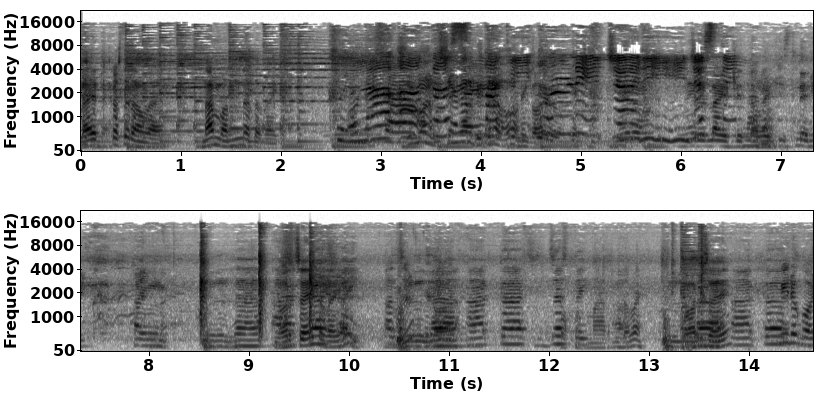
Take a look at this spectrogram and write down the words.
लाइट कस्तो राम्रो आयो? नाम भन्नु न तपाईँको। सिङ्गरभित्र हो। लाइटले तपाईँ घर चाहिँ मेरो घर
